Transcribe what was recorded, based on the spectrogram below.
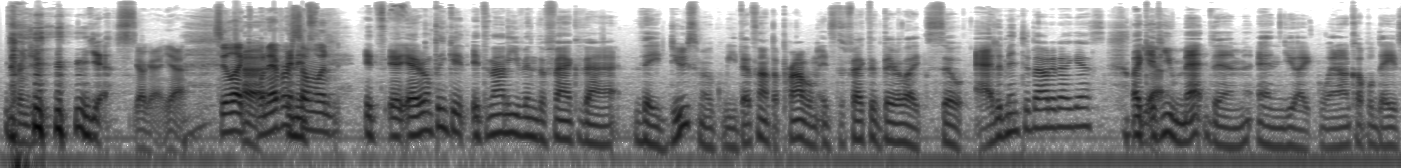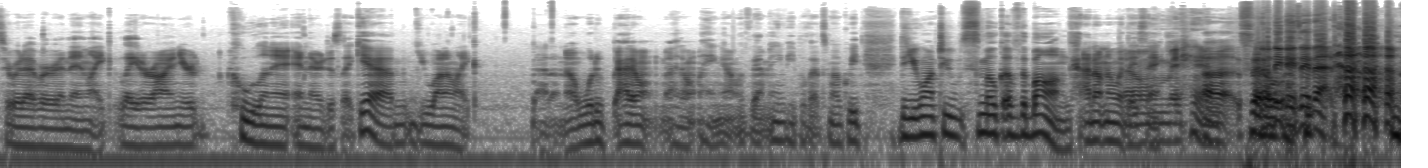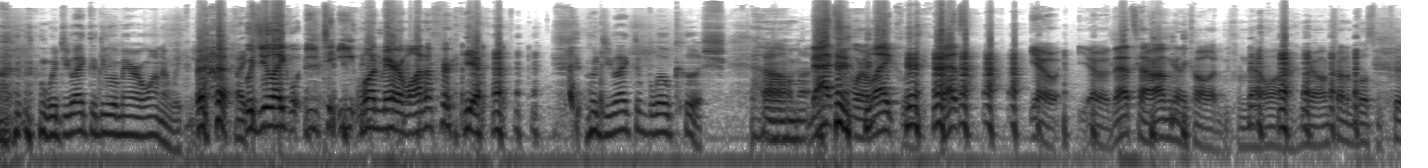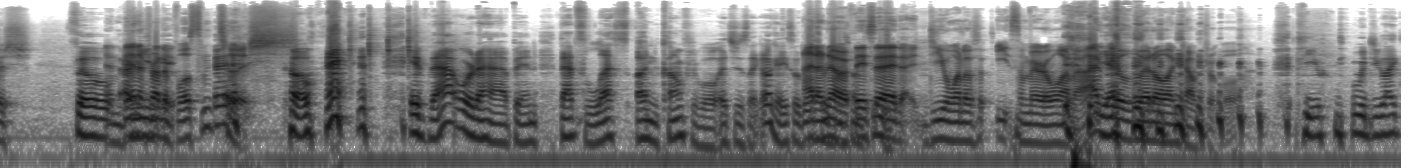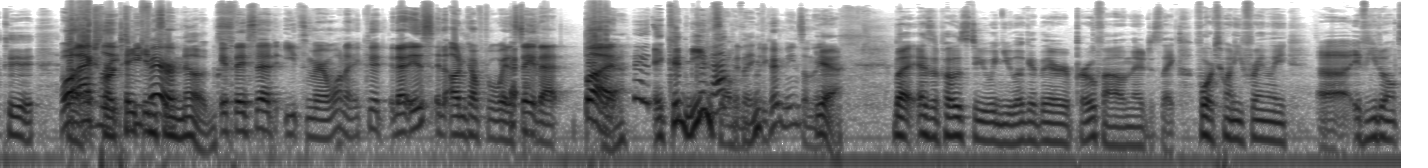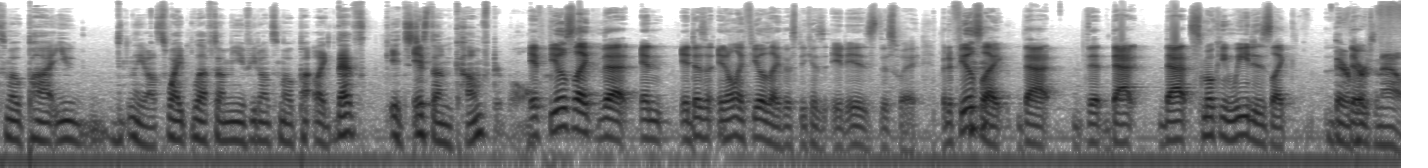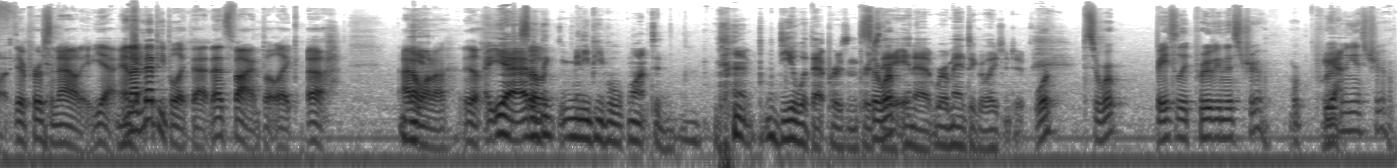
Cringy. yes. okay, yeah. See, like Uh, whenever someone it's, I I don't think it, it's not even the fact that they do smoke weed. That's not the problem. It's the fact that they're like so adamant about it. I guess. Like Yeah. if you met them and you like went on a couple dates or whatever, and then like later on you're cooling it, and they're just like, yeah, you want to like. I don't know. What do, I don't. I don't hang out with that many people that smoke weed. Do you want to smoke of the bong? I don't know what they oh say. man, Uh, so I don't think they say that. would you like to do a marijuana with me? Like- Would you like eat to eat one marijuana for? yeah. Would you like to blow Kush? Um, that's more likely. That's yo, yo. That's how I'm gonna call it from now on. Yo, I'm trying to blow some kush, so and then I I am trying to it- blow some tush. So if that were to happen, that's less uncomfortable. It's just like okay, so this I don't know if they said, "Do you want to eat some marijuana?" I'd Yeah. be a little uncomfortable. Do you? Would you like to? Well, uh, actually, partake in fair, some nugs. if they said eat some marijuana, it could. That is an uncomfortable way to say that, but Yeah. it, it could mean could something. It could mean something. Yeah. But as opposed to when you look at their profile and they're just like 420 friendly, uh, if you don't smoke pot, you you know swipe left on me if you don't smoke pot. Like that's it's just uncomfortable. It feels like that, and it doesn't. It only feels like this because it is this way. But it feels like that that that that smoking weed is like Their personality. Their personality, yeah. And I've met people like that. That's fine. But like, ugh, I don't Yeah. want to. yeah, I So don't think many people want to deal with that person per So se in a romantic relationship. we're so we're basically proving this true. We're proving it's true.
